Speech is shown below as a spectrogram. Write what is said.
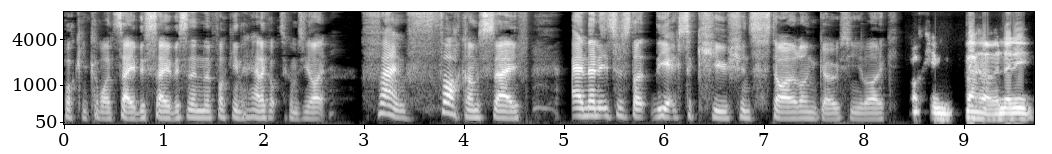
fucking come on, save this, save this. And then the fucking helicopter comes, and you're like, thank fuck I'm safe. and then it's just like the execution style on Ghost, and you're like, Fucking bam, and then it.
